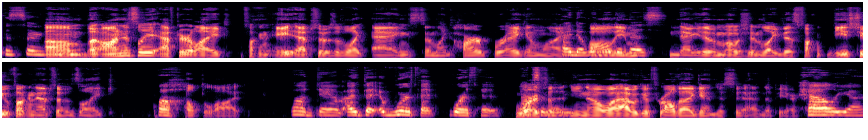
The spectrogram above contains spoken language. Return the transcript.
It's so cute. Um, but honestly, after like fucking eight episodes of like angst and like heartbreak and like I know all the em- negative emotions, like this fucking these two fucking episodes like Oh, helped a lot. Oh damn! I, th- worth it. Worth it. Worth it. You know what? I would go through all that again just to end up here. Hell yeah.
